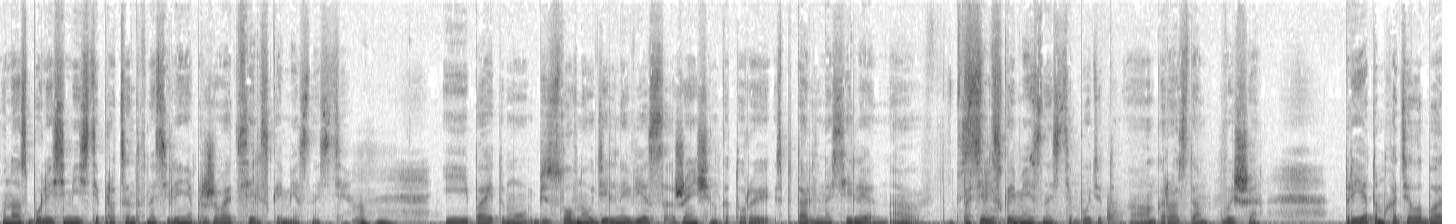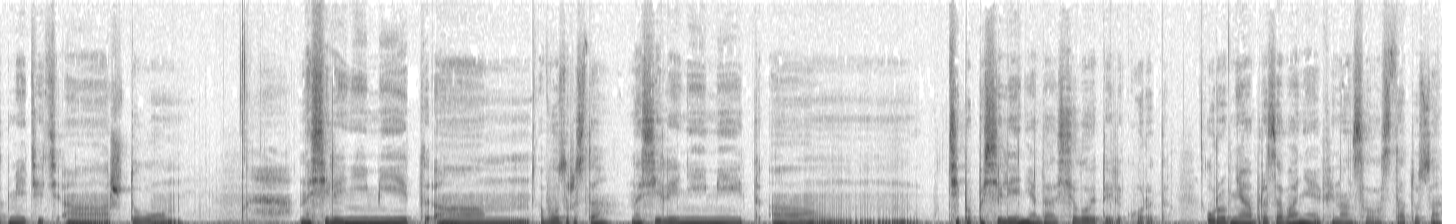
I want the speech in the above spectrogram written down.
у нас более 70% населения проживает в сельской местности. Угу. И поэтому, безусловно, удельный вес женщин, которые испытали насилие а, по сельской местности, будет гораздо выше. При этом хотела бы отметить, а, что насилие не имеет возраста, насилие не имеет типа поселения, да, село это или город, уровня образования, финансового статуса.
